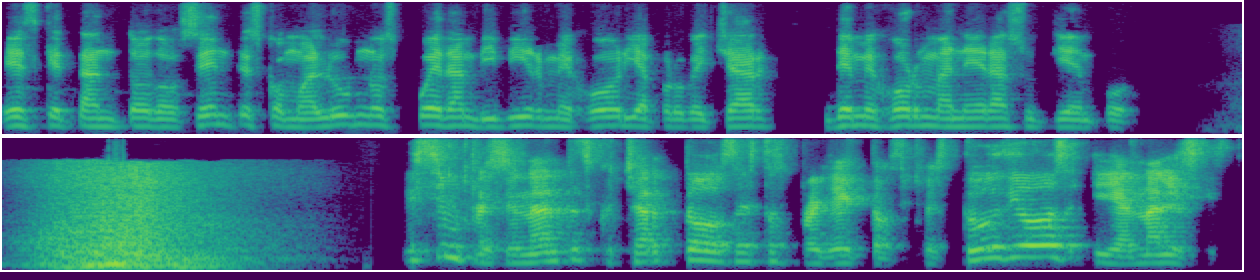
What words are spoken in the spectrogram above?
es que tanto docentes como alumnos puedan vivir mejor y aprovechar de mejor manera su tiempo. Es impresionante escuchar todos estos proyectos, estudios y análisis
